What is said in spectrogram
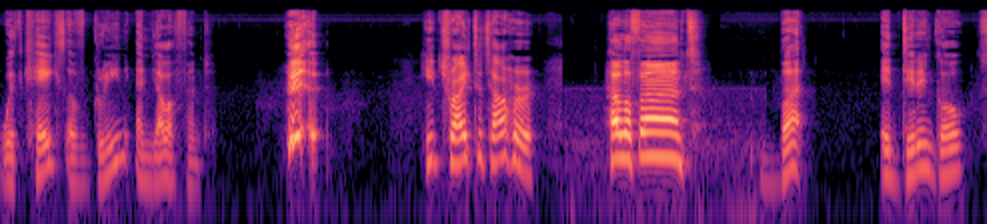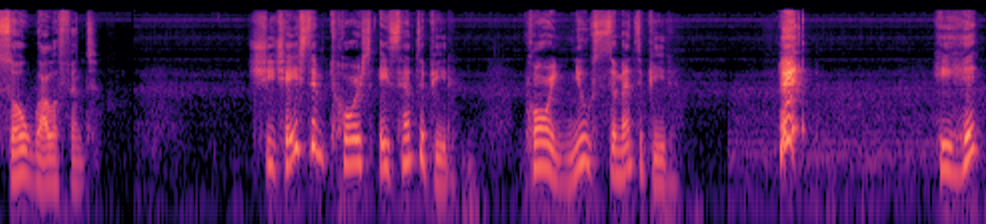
with cakes of green and yellowfant. he tried to tell her, Elephant! But it didn't go so wellifant. She chased him towards a centipede, pouring new cementipede. he hit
